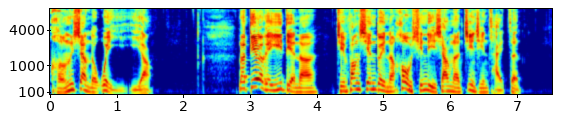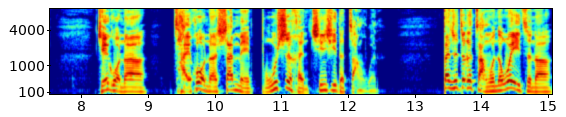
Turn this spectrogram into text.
横向的位移一样。那第二个疑点呢？警方先对呢后行李箱呢进行采证，结果呢采获呢三枚不是很清晰的掌纹，但是这个掌纹的位置呢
